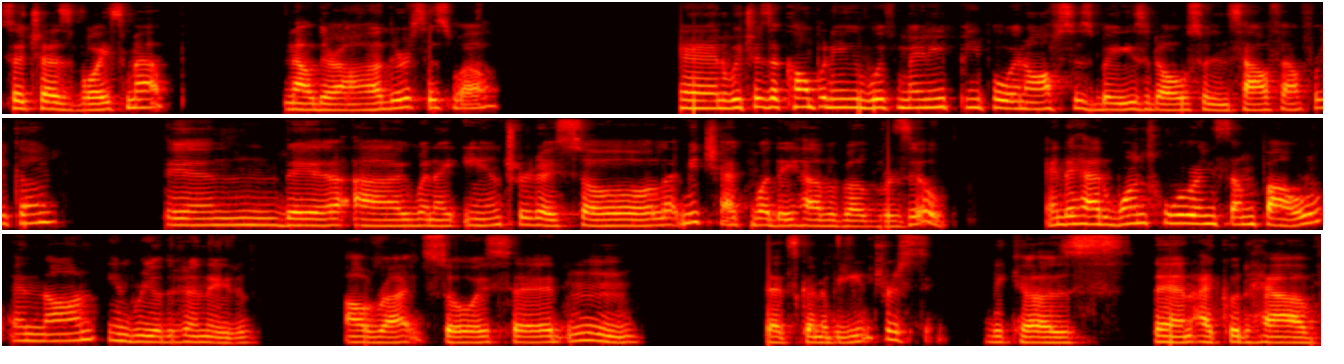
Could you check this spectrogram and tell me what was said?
such as VoiceMap, now there are others as well. And which is a company with many people and offices based also in South Africa. And there, I, when I entered, I saw, let me check what they have about Brazil. And they had one tour in Sao Paulo and none in Rio de Janeiro. All right, so I said, mm, that's gonna be interesting because then I could have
